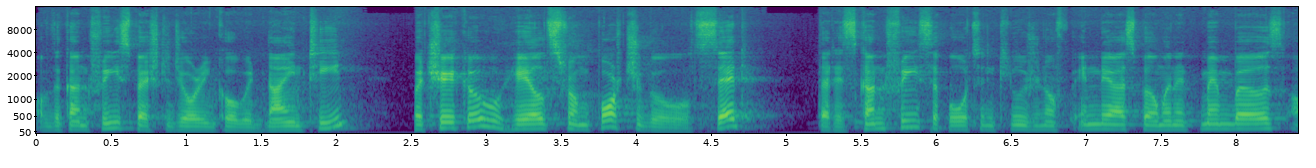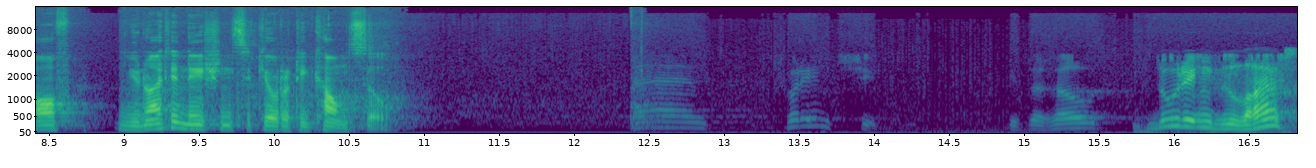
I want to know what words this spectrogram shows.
of the country, especially during COVID-19. Pacheco, who hails from Portugal, said that his country supports inclusion of India as permanent members of United Nations Security Council. During the last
